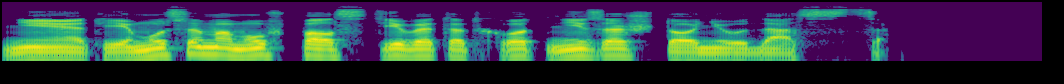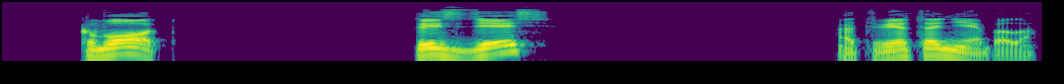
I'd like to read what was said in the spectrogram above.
Нет, ему самому вползти в этот ход ни за что не удастся. Квот, ты здесь? Ответа не было.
